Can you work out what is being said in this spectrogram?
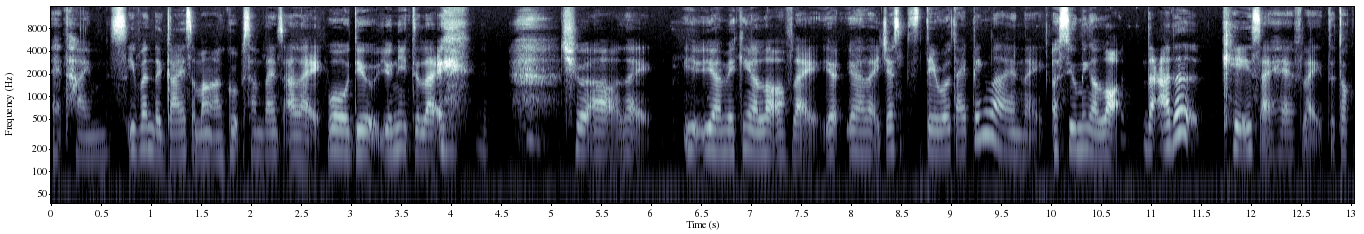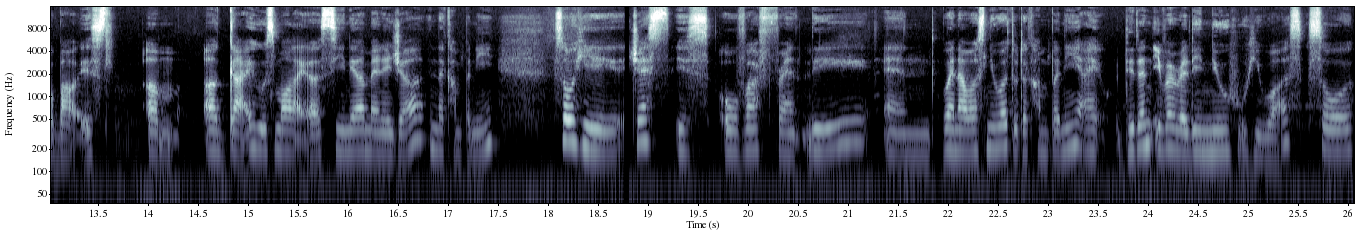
at times. Even the guys among our group sometimes are like, "Whoa, dude, you need to like chill out." Like you, you are making a lot of like you're, you're like just stereotyping lah and like assuming a lot. The other case I have like to talk about is um a guy who's more like a senior manager in the company. So he just is over friendly and when I was newer to the company I didn't even really knew who he was. So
